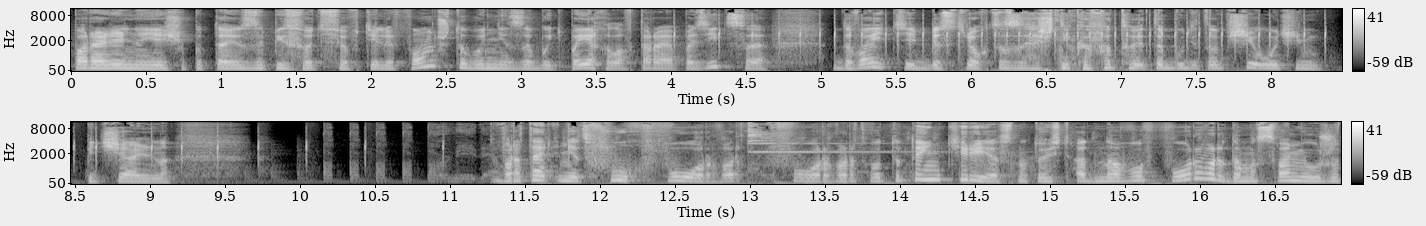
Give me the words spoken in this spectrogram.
Параллельно я еще пытаюсь записывать все в телефон, чтобы не забыть. Поехала вторая позиция. Давайте без трех ЦЗшников, а то это будет вообще очень печально. Вратарь, нет, фух, форвард, форвард. Вот это интересно. То есть одного форварда мы с вами уже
